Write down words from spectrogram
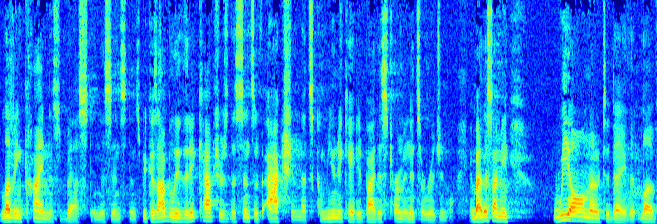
loving kindness best in this instance because I believe that it captures the sense of action that's communicated by this term in its original. And by this I mean we all know today that love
